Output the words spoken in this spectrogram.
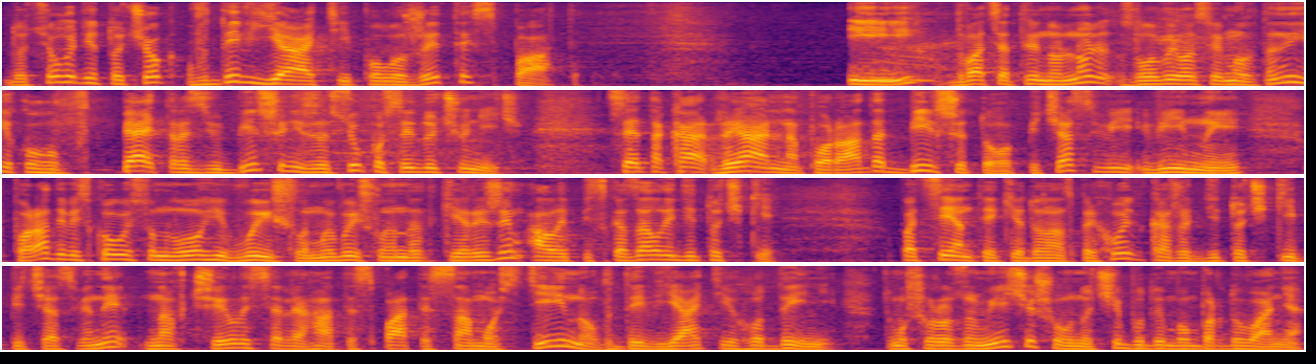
До цього діточок в 9-й положити спати. І 23.00 зловили свій мелатонин, якого в 5 разів більше, ніж за всю послідуючу ніч. Це така реальна порада. Більше того, під час війни поради військової сомнології вийшли. Ми вийшли на такий режим, але підсказали діточки. Пацієнти, які до нас приходять, кажуть, діточки під час війни навчилися лягати спати самостійно в 9 годині, тому що розуміючи, що вночі буде бомбардування.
